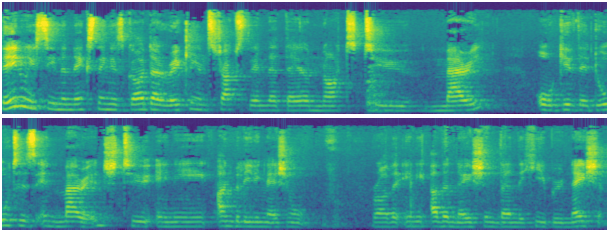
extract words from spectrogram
Then we see the next thing is God directly instructs them that they are not to marry or give their daughters in marriage to any unbelieving nation, rather any other nation than the Hebrew nation.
